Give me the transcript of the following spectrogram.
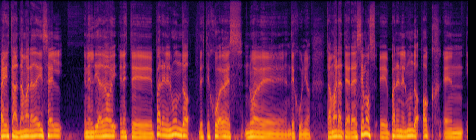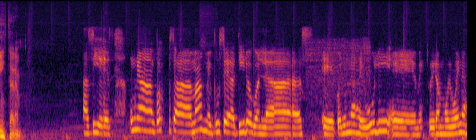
Ahí está, Tamara Deisel en el día de hoy, en este Par en el Mundo de este jueves 9 de junio. Tamara, te agradecemos. Eh, Par en el Mundo OC en Instagram. Así es. Una cosa más, me puse a tiro con las eh, columnas de Bully, eh, me estuvieron muy buenas,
